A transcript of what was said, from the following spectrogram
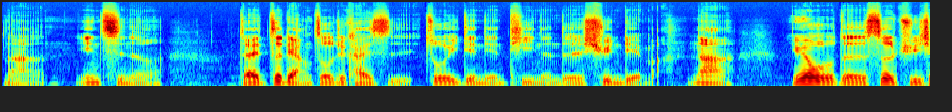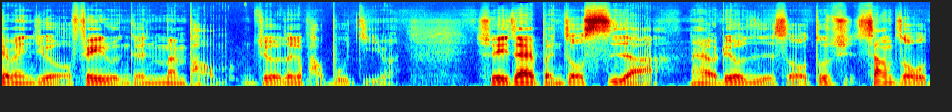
那因此呢，在这两周就开始做一点点体能的训练嘛。那因为我的社区下面就有飞轮跟慢跑嘛，就有这个跑步机嘛，所以在本周四啊，还有六日的时候，都去上周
